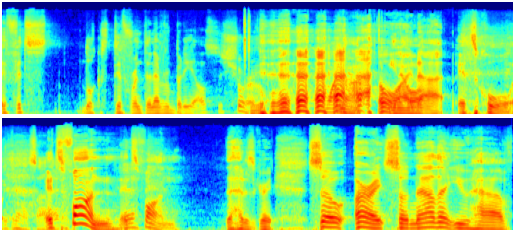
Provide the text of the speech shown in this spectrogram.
if it's looks different than everybody else's sure why not You Why know, not? it's cool it's fun it's fun That is great. So, all right. So now that you have,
